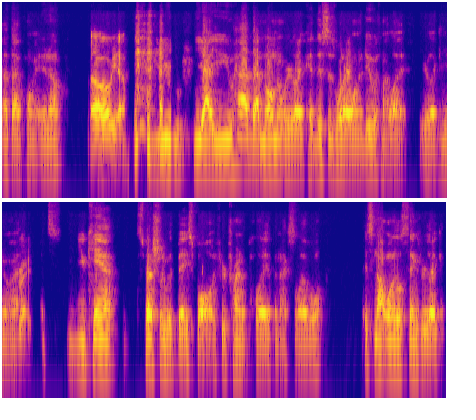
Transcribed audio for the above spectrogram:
at that point, you know. Oh yeah. you, yeah, you, you had that moment where you're like, hey, this is what I want to do with my life. You're like, you know, I, right. it's you can't, especially with baseball, if you're trying to play at the next level, it's not one of those things where you're like,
